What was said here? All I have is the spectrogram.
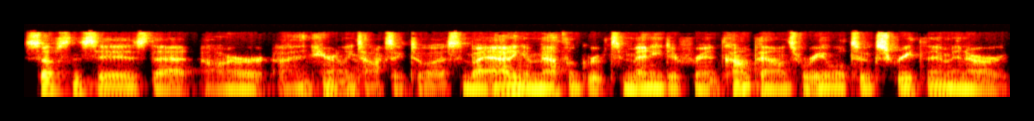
substances that are uh, inherently toxic to us. And by adding a methyl group to many different compounds, we're able to excrete them in our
